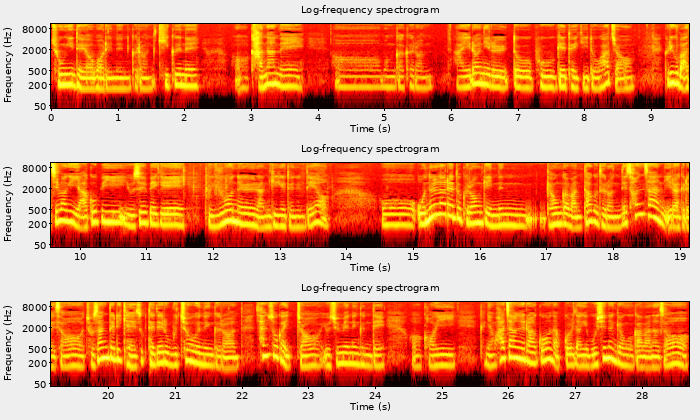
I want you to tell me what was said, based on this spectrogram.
종이 되어버리는 그런 기근의 어, 가난의 어, 뭔가 그런 아이러니를 또 보게 되기도 하죠. 그리고 마지막에 야곱이 요셉에게 그 유언을 남기게 되는데요. 어, 오늘날에도 그런 게 있는 경우가 많다고 들었는데 선산이라 그래서 조상들이 계속 대대로 묻혀오는 그런 산소가 있죠. 요즘에는 근데 어, 거의 그냥 화장을 하고 납골당에 모시는 경우가 많아서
